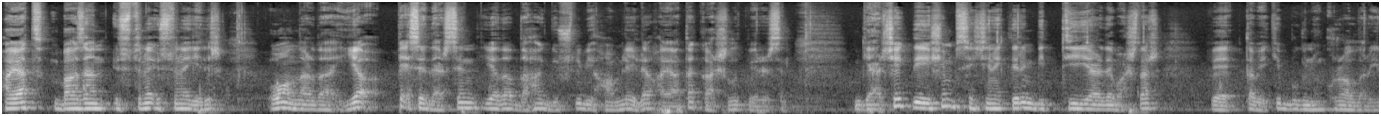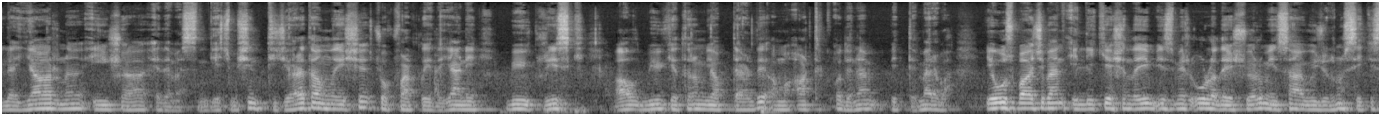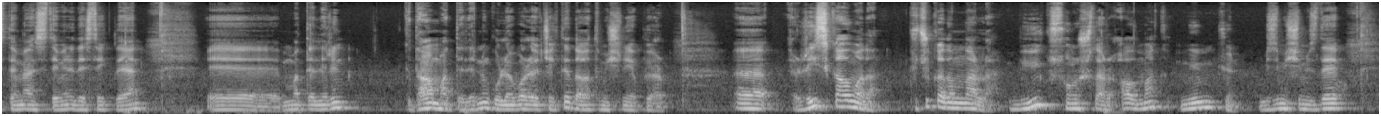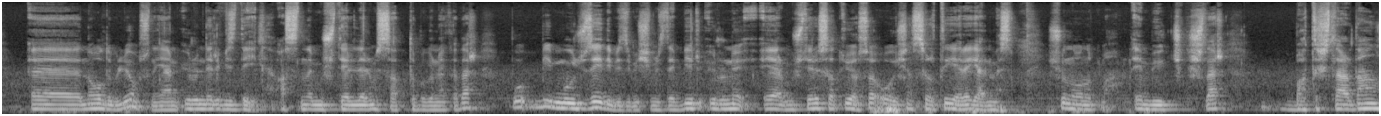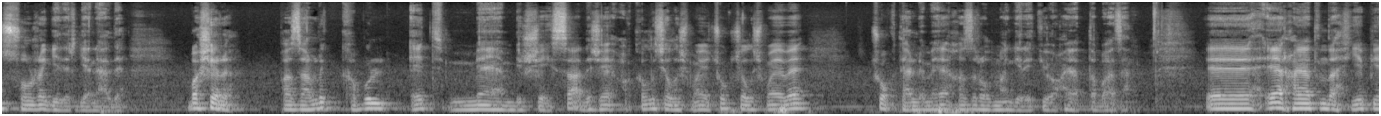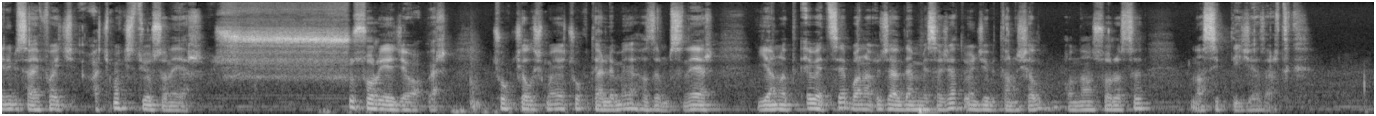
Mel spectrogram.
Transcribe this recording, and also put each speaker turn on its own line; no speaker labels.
Hayat bazen üstüne üstüne gelir. O anlarda ya pes edersin ya da daha güçlü bir hamleyle hayata karşılık verirsin. Gerçek değişim seçeneklerin bittiği yerde başlar ve tabii ki bugünün kurallarıyla yarını inşa edemezsin. Geçmişin ticaret anlayışı çok farklıydı. Yani büyük risk al, büyük yatırım yap derdi ama artık o dönem bitti. Merhaba. Yavuz Bağcı ben 52 yaşındayım. İzmir Urla'da yaşıyorum. İnsan vücudunun 8 temel sistemini destekleyen e, maddelerin gıda maddelerinin global ölçekte dağıtım işini yapıyorum. E, risk almadan küçük adımlarla büyük sonuçlar almak mümkün. Bizim işimizde e, ne oldu biliyor musun? Yani ürünleri biz değil. Aslında müşterilerimiz sattı bugüne kadar. Bu bir mucizeydi bizim işimizde. Bir ürünü eğer müşteri satıyorsa o işin sırtı yere gelmez. Şunu unutma. En büyük çıkışlar batışlardan sonra gelir genelde. Başarı pazarlık kabul etmeyen bir şey. Sadece akıllı çalışmaya, çok çalışmaya ve çok terlemeye hazır olman gerekiyor hayatta bazen. Ee, eğer hayatında yepyeni bir sayfa aç- açmak istiyorsan eğer şu soruya cevap ver. Çok çalışmaya, çok terlemeye hazır mısın? Eğer yanıt evetse bana özelden mesaj at. Önce bir tanışalım. Ondan sonrası nasip diyeceğiz artık.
